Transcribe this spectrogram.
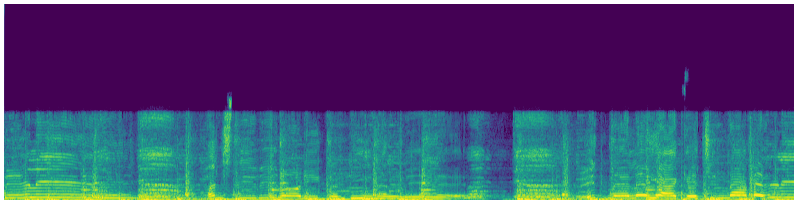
ಬೀಳಿ ಹಂಚ್ತೀವಿ ನೋಡಿ ಕಂಟಿನಲ್ಲಿ ಇದ್ಮೇಲೆ ಯಾಕೆ ಚಿನ್ನ ಬೆಳ್ಳಿ?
